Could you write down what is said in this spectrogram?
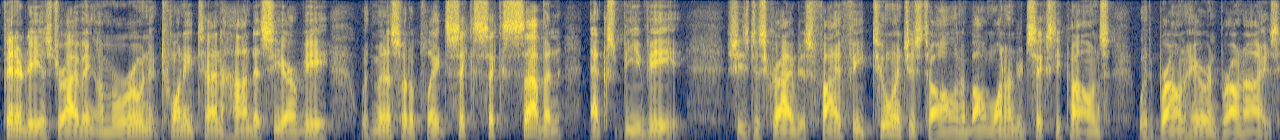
Finnerty is driving a maroon 2010 Honda CRV with Minnesota plate 667 XBV. She's described as 5 feet 2 inches tall and about 160 pounds with brown hair and brown eyes.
